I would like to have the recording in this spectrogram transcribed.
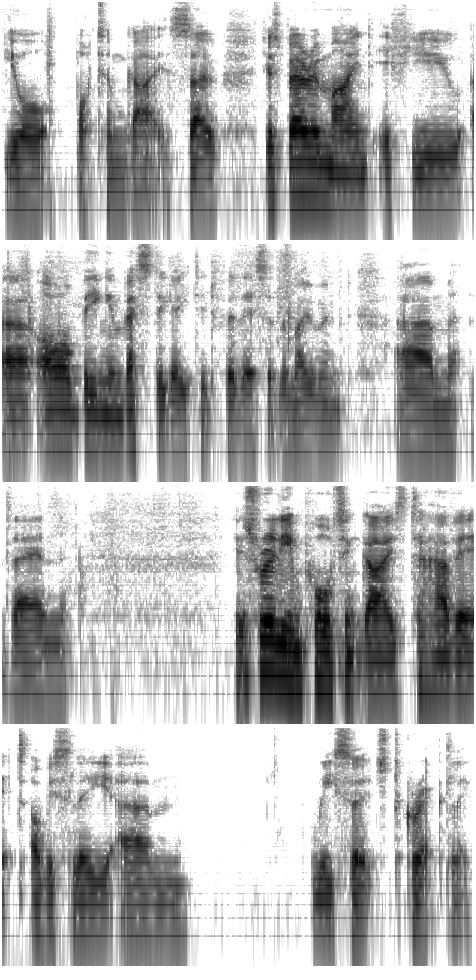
your bottom, guys. So just bear in mind if you uh, are being investigated for this at the moment, um, then it's really important, guys, to have it obviously um, researched correctly.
